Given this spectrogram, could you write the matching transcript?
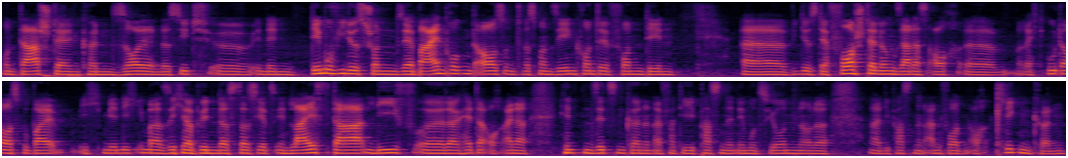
und darstellen können sollen. Das sieht äh, in den Demo-Videos schon sehr beeindruckend aus und was man sehen konnte von den äh, Videos der Vorstellung sah das auch äh, recht gut aus, wobei ich mir nicht immer sicher bin, dass das jetzt in Live da lief. Äh, da hätte auch einer hinten sitzen können und einfach die passenden Emotionen oder äh, die passenden Antworten auch klicken können.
